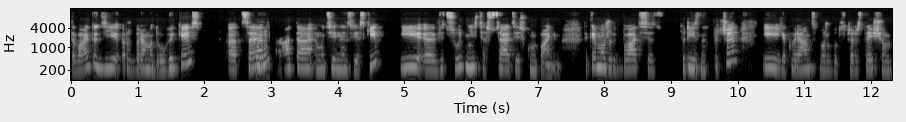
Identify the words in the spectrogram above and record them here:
Давай тоді розберемо другий кейс: Е, це втрата емоційних зв'язків і е, відсутність асоціації з компанією. Таке може відбуватися з різних причин, і як варіант, може бути через те, що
